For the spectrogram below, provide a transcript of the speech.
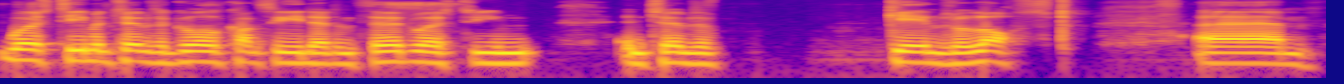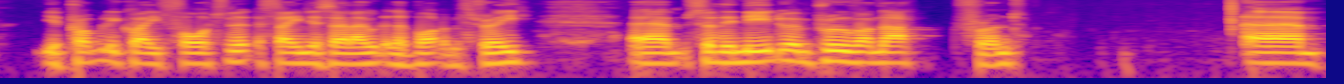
worst team in terms of goal conceded and third worst team in terms of games lost, um, you're probably quite fortunate to find yourself out of the bottom three. Um, so they need to improve on that front. Um,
